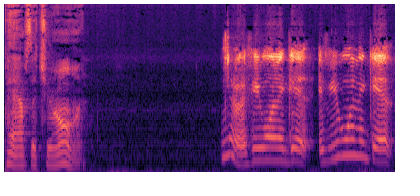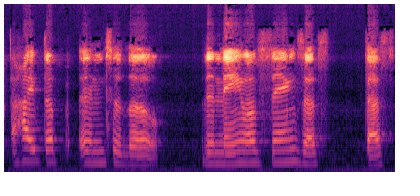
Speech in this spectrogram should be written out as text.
paths that you're on. Yeah, if you want to get if you want to get hyped up into the the name of things, that's that's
